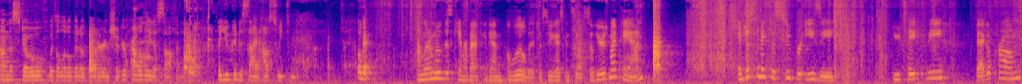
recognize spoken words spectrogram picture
on the stove with a little bit of butter and sugar probably to soften them. But you could decide how sweet to make it then. Okay, I'm gonna move this camera back again a little bit just so you guys can see. So here's my pan. And just to make this super easy, you take the bag of crumbs,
